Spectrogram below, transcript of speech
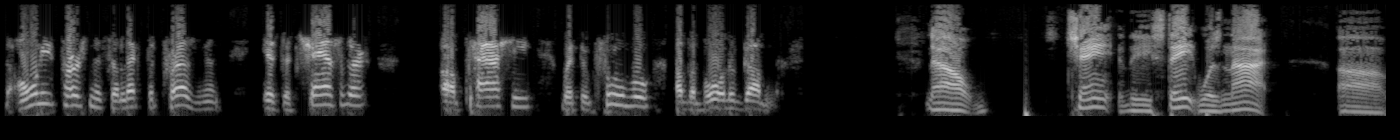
The only person to select the president is the chancellor of PASSHE with approval of the board of governors. Now, the state was not uh,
